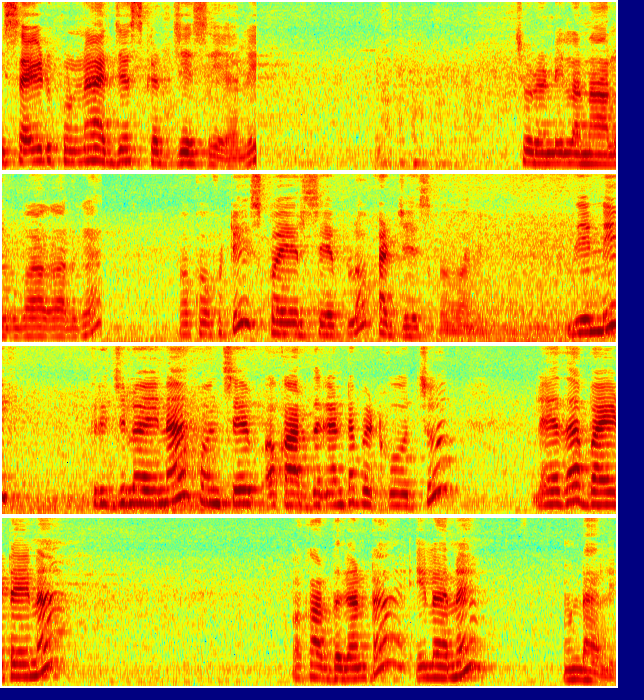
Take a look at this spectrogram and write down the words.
ఈ సైడ్కున్న అడ్జస్ట్ కట్ చేసేయాలి. చూడండి ఇలా నాలుగు భాగాలుగా ఒక్కొక్కటి స్క్వేర్ షేప్లో కట్ చేసుకోవాలి. దీన్ని ఫ్రిడ్జ్లో అయినా కొంచెం ఒక అర్ధ గంట పెట్టుకోవచ్చు. లేదా బయట అయినా ఒక అర్ధ గంట ఇలానే ఉండాలి.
